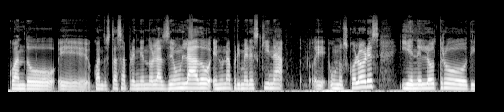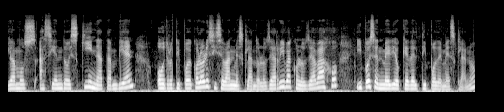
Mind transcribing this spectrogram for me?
cuando, eh, cuando estás aprendiéndolas de un lado, en una primera esquina eh, unos colores y en el otro, digamos, haciendo esquina también, otro tipo de colores y se van mezclando los de arriba con los de abajo y pues en medio queda el tipo de mezcla, ¿no?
